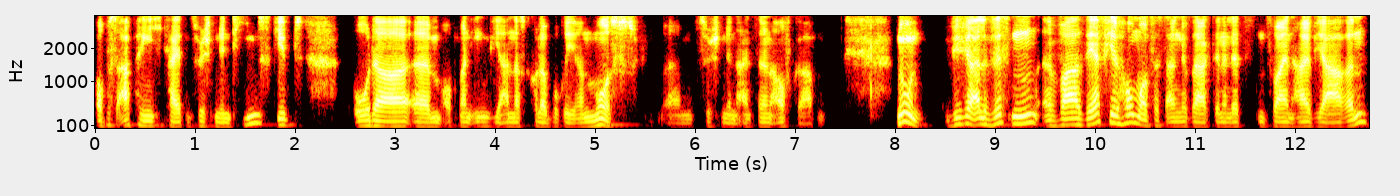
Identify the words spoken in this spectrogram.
ob es Abhängigkeiten zwischen den Teams gibt oder ähm, ob man irgendwie anders kollaborieren muss ähm, zwischen den einzelnen Aufgaben. Nun, wie wir alle wissen, war sehr viel Homeoffice angesagt in den letzten zweieinhalb Jahren.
